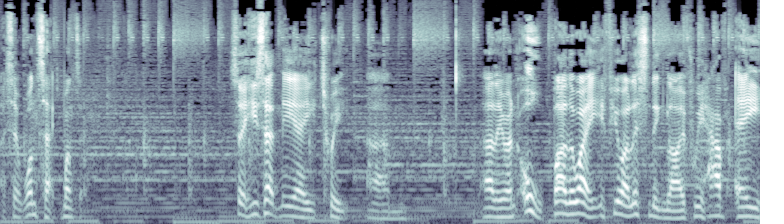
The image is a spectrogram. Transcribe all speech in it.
I said one sec, one sec. So he sent me a tweet um, earlier. And oh, by the way, if you are listening live, we have a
